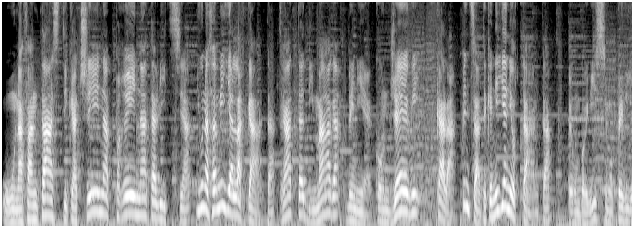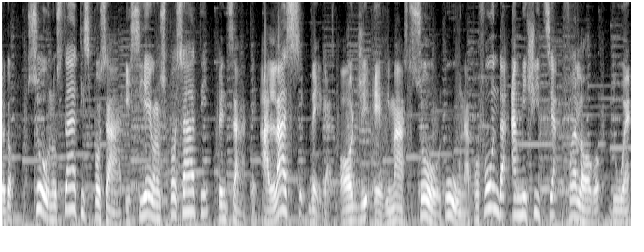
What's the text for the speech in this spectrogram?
Una fantastica cena prenatalizia di una famiglia allargata tratta di Mara Venier con Jerry Calà. Pensate che negli anni Ottanta, per un brevissimo periodo, sono stati sposati e si erano sposati, pensate, a Las Vegas. Oggi è rimasta solo una profonda amicizia fra loro due.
